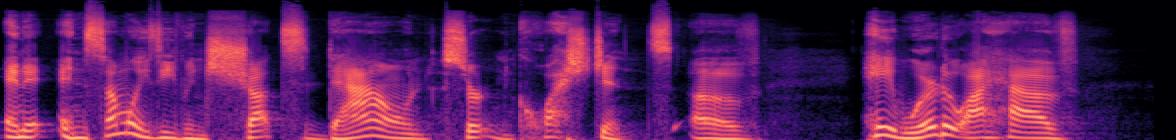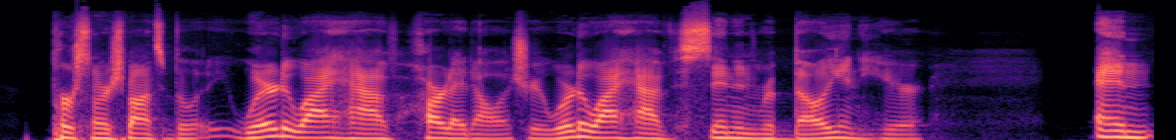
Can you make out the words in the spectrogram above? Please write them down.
And it in some ways even shuts down certain questions of, hey, where do I have personal responsibility? Where do I have heart idolatry? Where do I have sin and rebellion here? And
